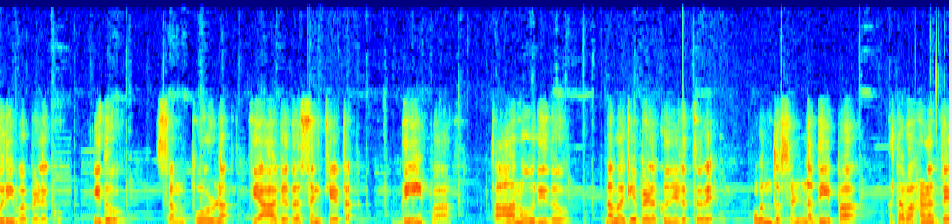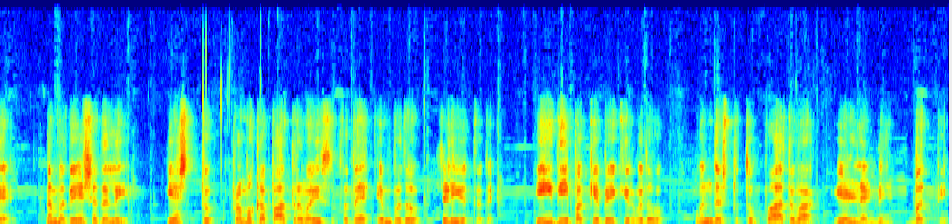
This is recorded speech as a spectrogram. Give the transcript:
ಉರಿಯುವ ಬೆಳಕು. ಇದು ಸಂಪೂರ್ಣ ತ್ಯಾಗದ ಸಂಕೇತ. ದೀಪ ತಾನು ಉರಿದು ನಮಗೆ ಬೆಳಕು ನೀಡುತ್ತದೆ. ಒಂದು ಸಣ್ಣ ದೀಪ ಅಥವಾ ಹಣತೆ ನಮ್ಮ ದೇಶದಲ್ಲಿ ಎಷ್ಟು ಪ್ರಮುಖ ಪಾತ್ರ ವಹಿಸುತ್ತದೆ ಎಂಬುದು ತಿಳಿಯುತ್ತದೆ. ಈ ದೀಪಕ್ಕೆ ಬೇಕಿರುವುದು ಒಂದಷ್ಟು ತುಪ್ಪ ಅಥವಾ ಎಳ್ಳೆಣ್ಣೆ, ಬತ್ತಿ.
